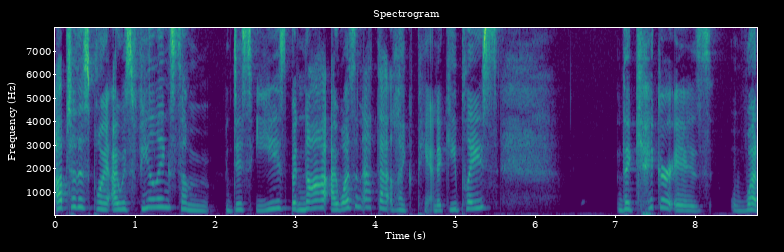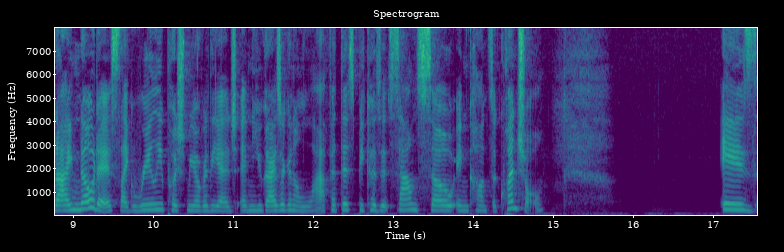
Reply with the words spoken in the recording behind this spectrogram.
Up to this point, I was feeling some dis-ease, but not, I wasn't at that like panicky place. The kicker is what I noticed like really pushed me over the edge, and you guys are gonna laugh at this because it sounds so inconsequential is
